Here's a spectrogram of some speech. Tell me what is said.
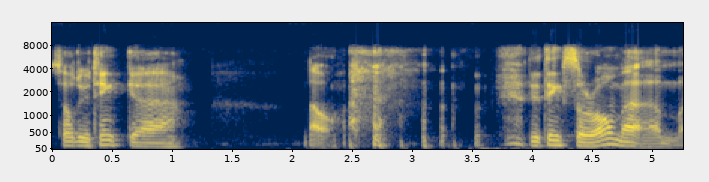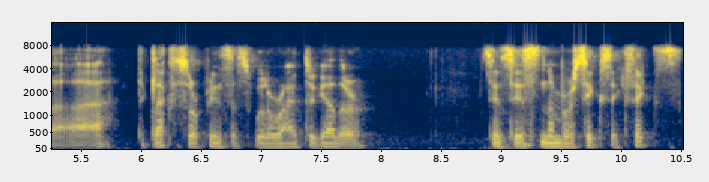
So do you think? Uh, no. do you think Zorome and uh, the Klaxosaur princess will ride together? Since it's number six six six.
